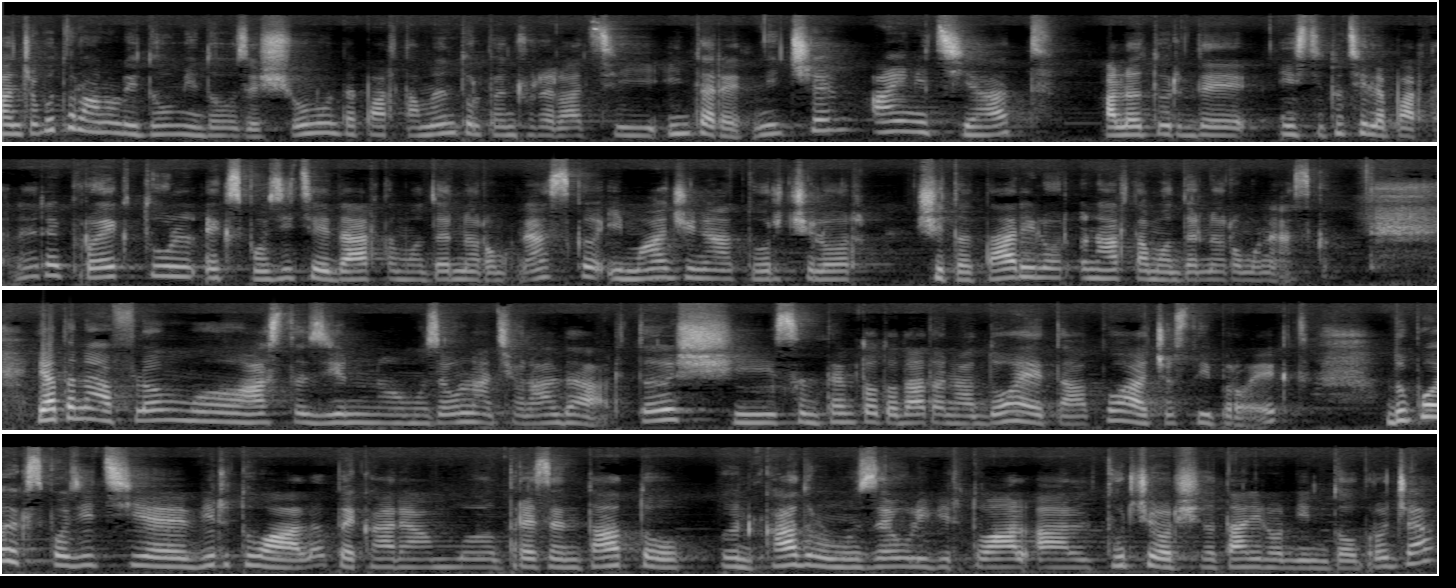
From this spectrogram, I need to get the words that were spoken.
începutul anului 2021, Departamentul pentru Relații Interetnice a inițiat, alături de instituțiile partenere, proiectul Expoziției de Artă Modernă Românească, Imaginea turcilor și tătarilor în arta modernă românească. Iată, ne aflăm uh, astăzi în Muzeul Național de Artă și suntem totodată în a doua etapă a acestui proiect, după o expoziție virtuală pe care am uh, prezentat-o în cadrul Muzeului Virtual al Turcilor și Tătarilor din Dobrogea.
